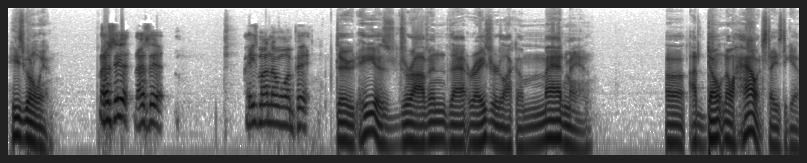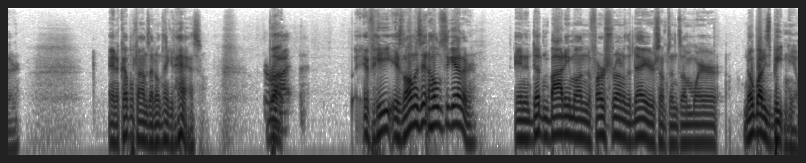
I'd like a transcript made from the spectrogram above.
he's going to win. That's it. That's it. He's my number one pick. Dude, he is driving that razor like a madman. Uh, I don't know how it stays together. And a couple times I don't think it has. right. If he, as long as it holds together and it doesn't bite him on the first run of the day or something somewhere, nobody's beating him.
